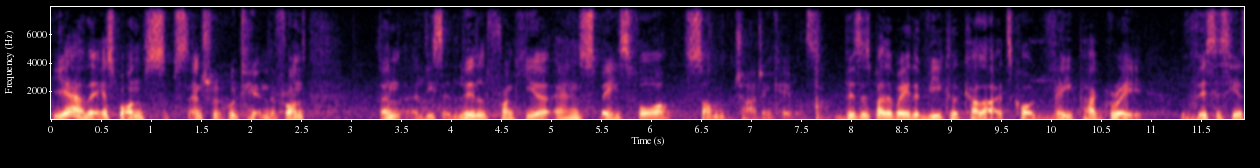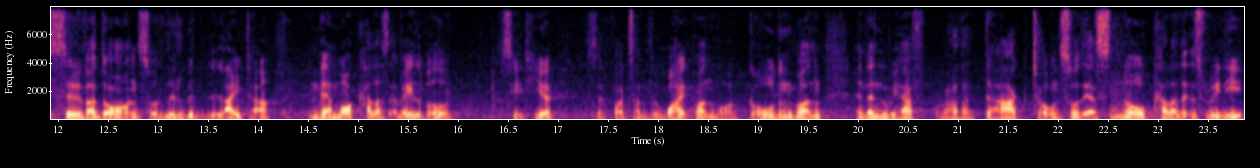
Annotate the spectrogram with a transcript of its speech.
Yeah, there is one substantial hood here in the front. Then at least a little frunk here and space for some charging cables. This is, by the way, the vehicle color. It's called Vapor Gray. This is here Silver Dawn, so a little bit lighter. And there are more colors available. See it here. So for example, the white one, more golden one, and then we have rather dark tones. So there's no color that is really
